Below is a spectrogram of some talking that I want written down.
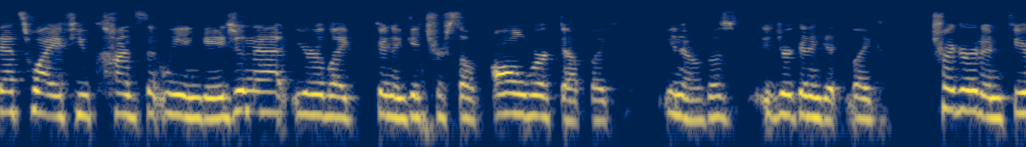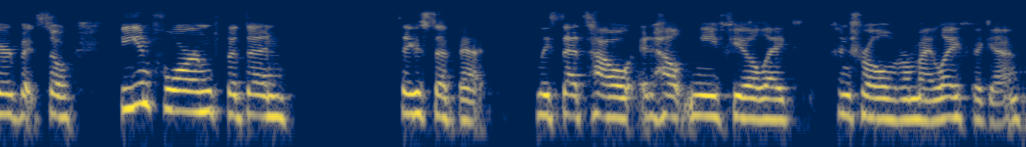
that's why if you constantly engage in that, you're like going to get yourself all worked up. Like, you know, those, you're going to get like triggered and feared. But so be informed, but then take a step back. At least that's how it helped me feel like control over my life again.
